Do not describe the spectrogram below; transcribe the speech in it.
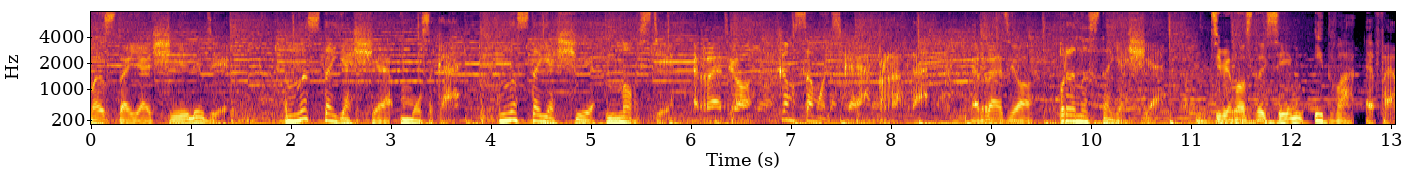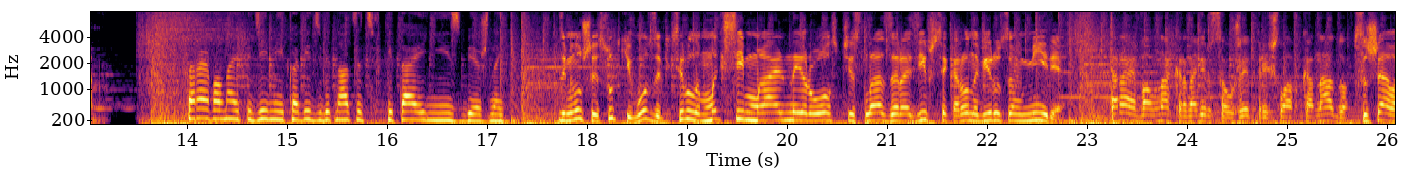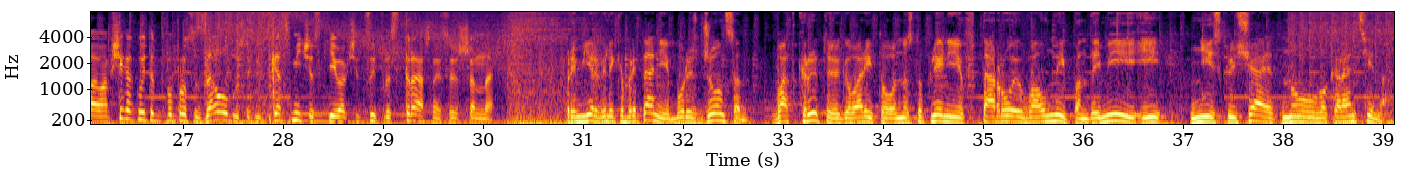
Настоящие люди. Настоящая музыка. Настоящие новости. Радио «Комсомольская правда». Радио про настоящее. 97,2 FM. Вторая волна эпидемии COVID-19 в Китае неизбежной. За минувшие сутки ВОЗ зафиксировала максимальный рост числа заразившихся коронавирусом в мире. Вторая волна коронавируса уже пришла в Канаду. В США вообще какой-то просто заоблачный, космические вообще цифры, страшные совершенно. Премьер Великобритании Борис Джонсон в открытую говорит о наступлении второй волны пандемии и не исключает нового карантина.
